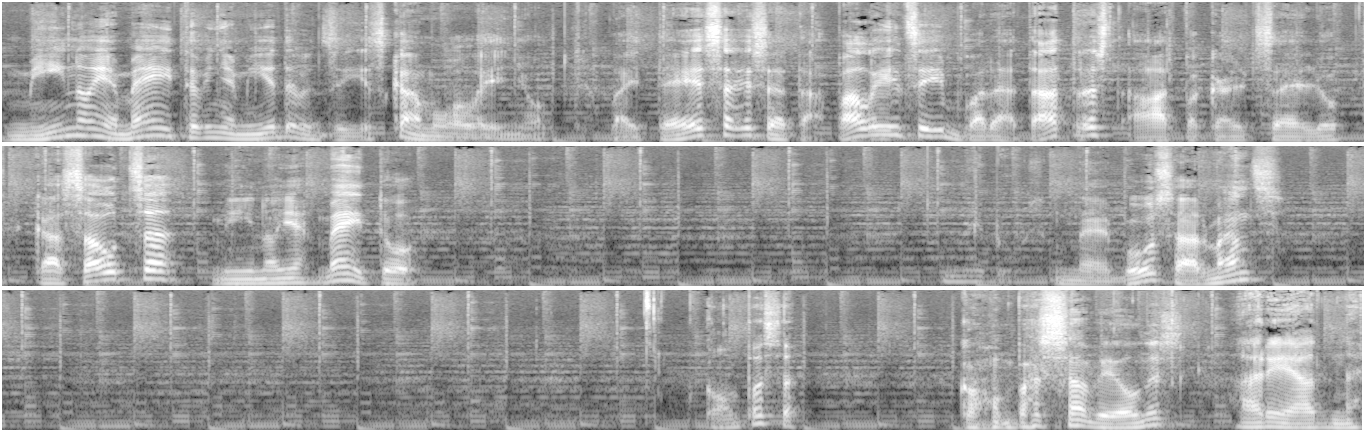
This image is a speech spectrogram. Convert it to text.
Mīnoja meita viņam iedeva dzīves kamoliņu, lai Tēsējs ar tā palīdzību varētu atrast atpakaļceļu, kā sauca Mīnoja meitu. Nebūs. Nebūs Armāns. Kompasa. Kompasa vilnis. Arī Adne.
